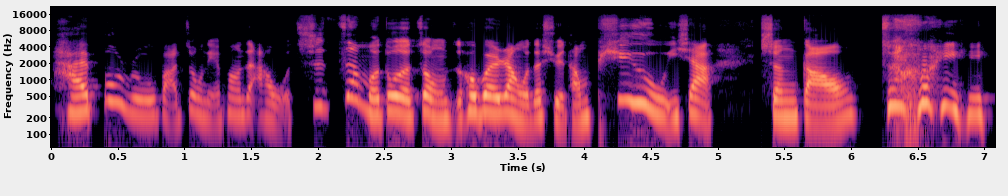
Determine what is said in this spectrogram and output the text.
还不如把重点放在啊，我吃这么多的粽子，会不会让我的血糖噗一下升高？所以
